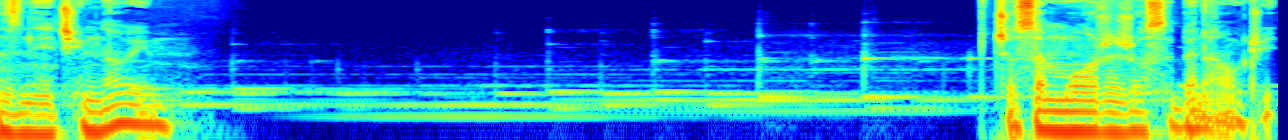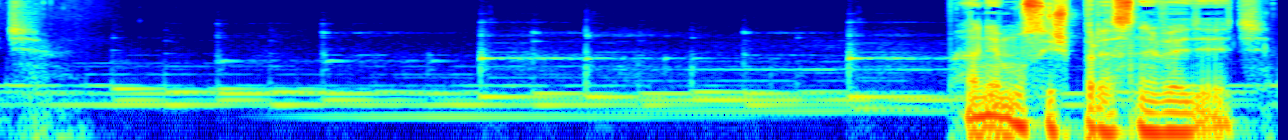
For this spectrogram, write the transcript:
s niečím novým. Čo sa môžeš o sebe naučiť. A nemusíš presne vedieť,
